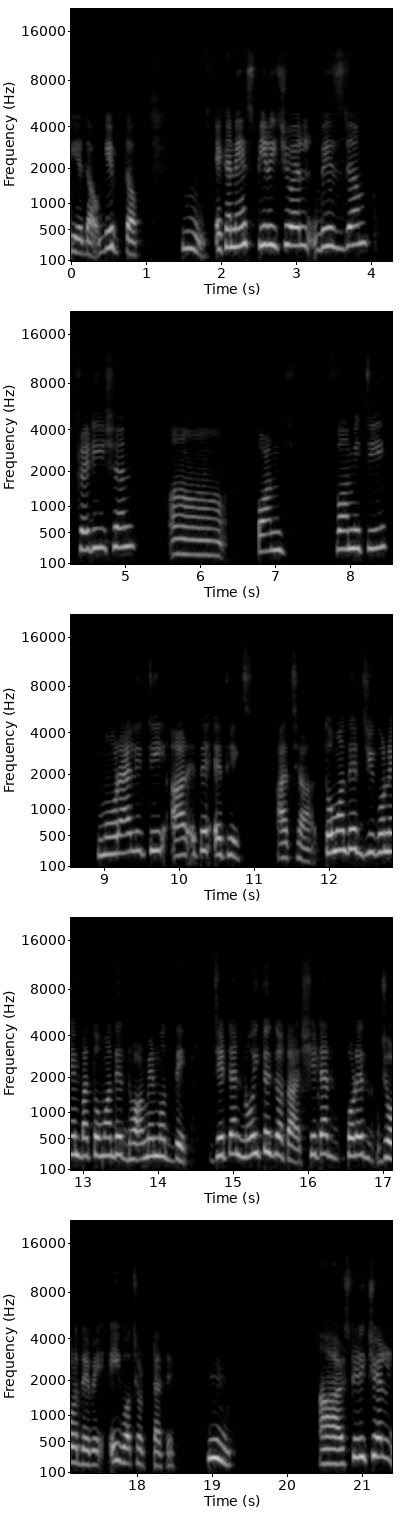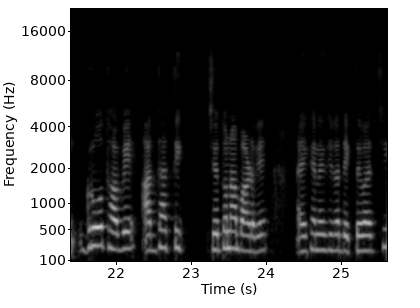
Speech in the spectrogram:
ইয়ে দাও গিফট দাও। হুম, এখানে spiritual wisdom tradition conformity morality আর এতে এথিক্স আচ্ছা তোমাদের জীবনে বা তোমাদের ধর্মের মধ্যে যেটা নৈতিকতা সেটার পরে জোর দেবে এই বছরটাতে। হুম। আর স্পিরিচুয়াল গ্রোথ হবে, আধ্যাত্মিক চেতনা বাড়বে। আর এখানে যেটা দেখতে পাচ্ছি,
